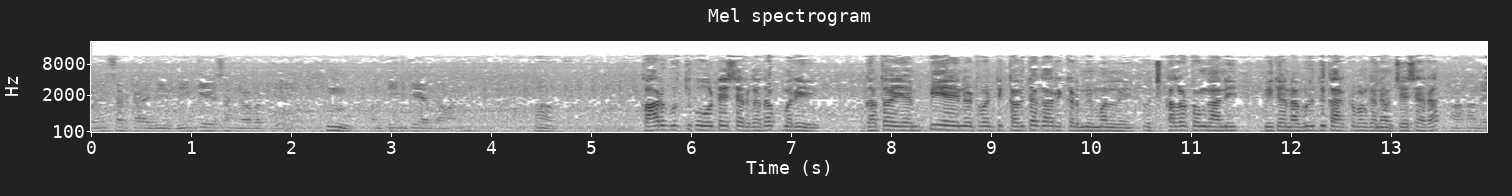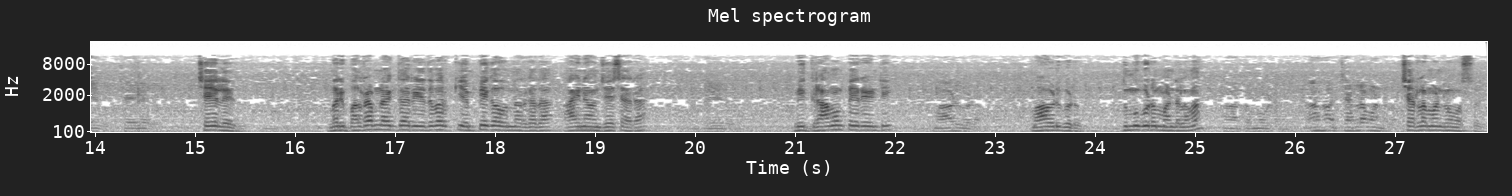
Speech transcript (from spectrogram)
పోయినసారి ఇది దీనికి వేసాం కాబట్టి. దీనికి వేద్దామని. కారు గుర్తుకు ఓటేశారు కదా మరి గత ఎంపీ అయినటువంటి కవిత గారు ఇక్కడ మిమ్మల్ని వచ్చి కలవటం గానీ మీకేమైనా అభివృద్ధి కార్యక్రమాలు కానీ ఏమైనా చేశారా? లేదు చేయలేదు. చేయలేదు. మరి బలరాం నాయక్ గారు ఇదివరకు ఎంపీగా ఉన్నారు కదా ఆయన ఏమైనా చేశారా? లేదు. మీ గ్రామం పేరేంటి? మామిడిగూడెం దుమ్ముగూడెం మండలమా? చెర్ల మండలం. చెర్ల మండలం వస్తుంది.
